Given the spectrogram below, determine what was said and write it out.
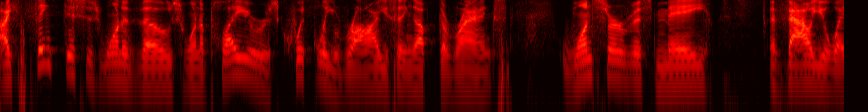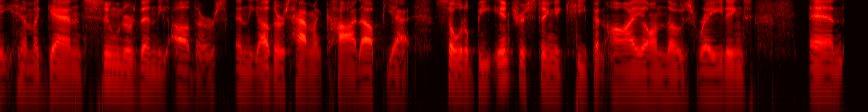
I think this is one of those when a player is quickly rising up the ranks, one service may evaluate him again sooner than the others, and the others haven't caught up yet. So it'll be interesting to keep an eye on those ratings. And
